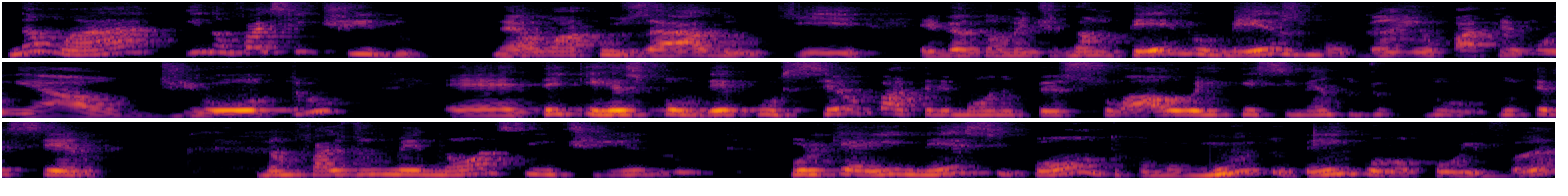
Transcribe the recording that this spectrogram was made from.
não há e não faz sentido. Né? Um acusado que eventualmente não teve o mesmo ganho patrimonial de outro, é, tem que responder com o seu patrimônio pessoal o enriquecimento do, do, do terceiro. não faz o menor sentido, porque aí, nesse ponto, como muito bem colocou o Ivan,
